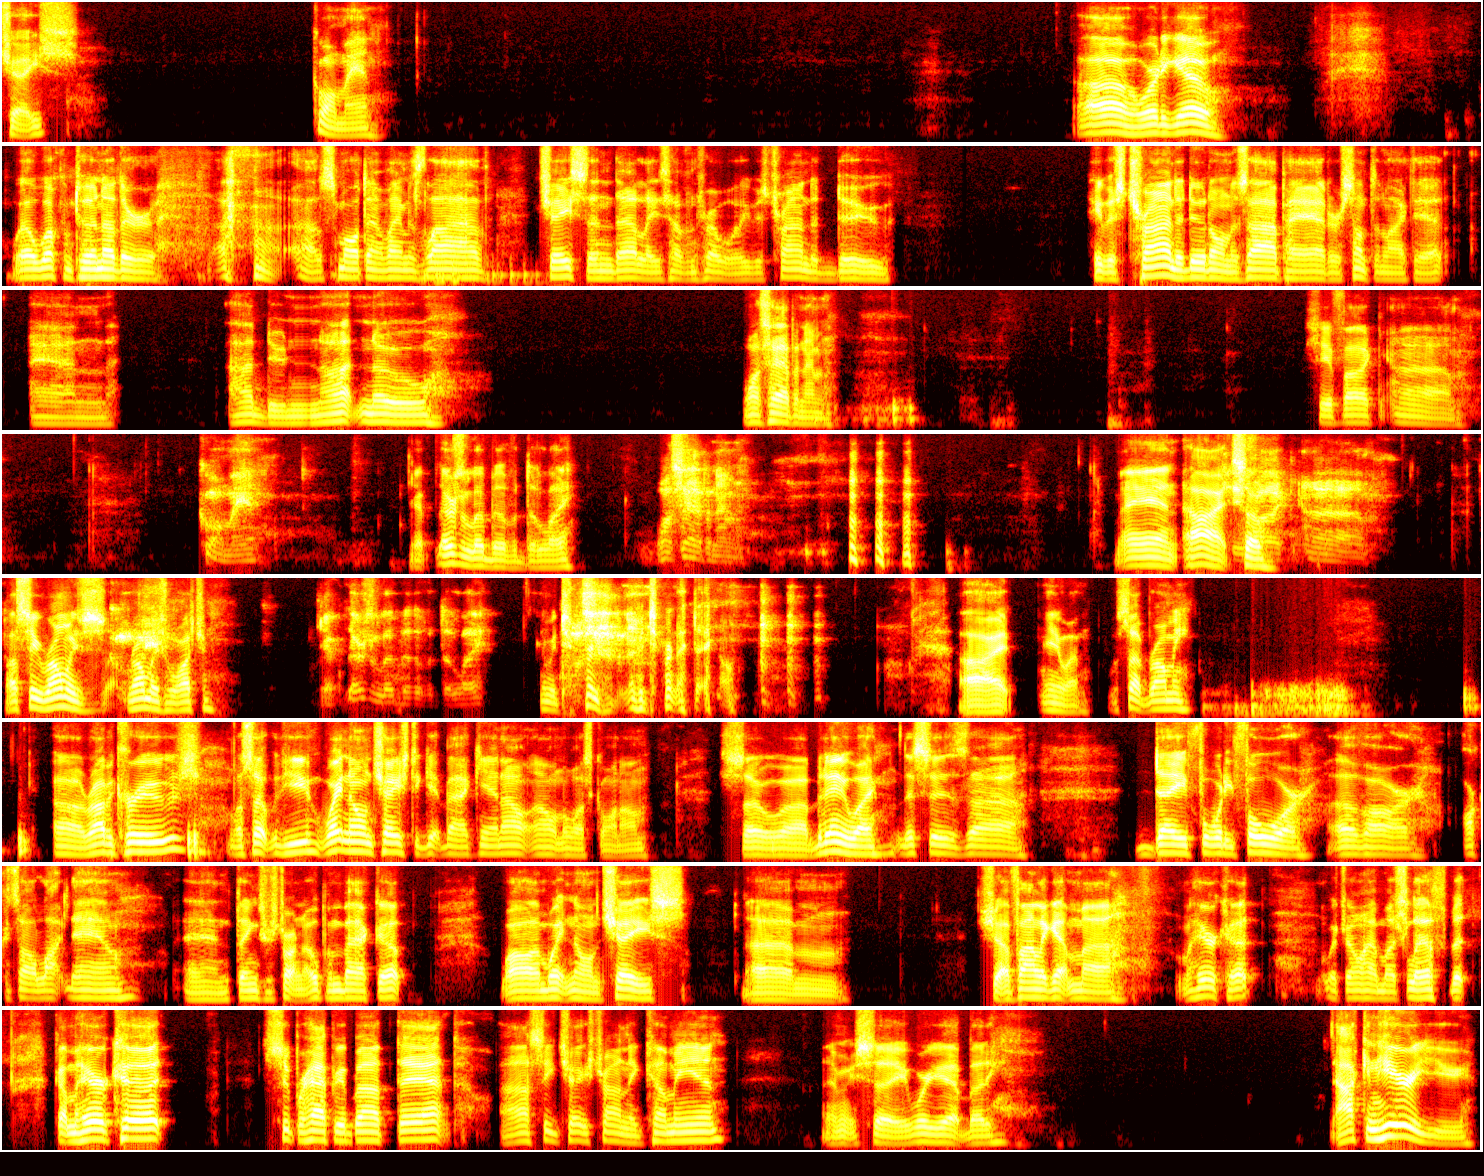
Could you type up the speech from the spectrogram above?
Chase. Come on, man. Oh, where'd he go? Well, welcome to another uh, Small Town Famous Live. Chase and Dudley's having trouble. He was trying to do, he was trying to do it on his iPad or something like that. And I do not know what's happening. See if I, um, come on, man. Yep, there's a little bit of a delay. What's happening? Man, all right. See So I, um, I see Romy's Romy's watching. yeah, there's a little bit of a delay. Let me turn it, let me turn it down. All right. Anyway, what's up, Romy? Uh, Robbie Cruz, what's up with you? Waiting on Chase to get back in. I don't, I don't know what's going on. So, uh, but anyway, this is uh, day 44 of our Arkansas lockdown, and things are starting to open back up. While I'm waiting on Chase, um, I finally got my my haircut, which I don't have much left, but got my hair cut. Super happy about that. I see Chase trying to come in. Let me see. Where you at, buddy? I can hear you.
